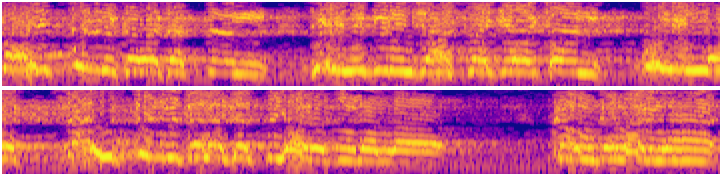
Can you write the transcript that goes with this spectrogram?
sahipsiz mi kalacaktın? 21. asra girerken bu millet sahipsiz mi kalacaktı ya Resulallah? Kavgalarla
